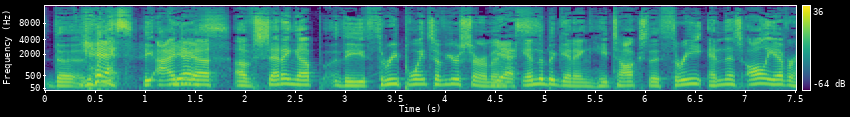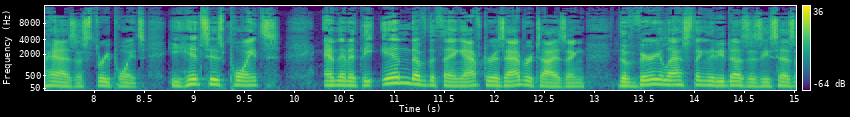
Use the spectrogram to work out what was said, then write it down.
the Yes. the, the idea Yes. of setting up the three points of your sermon Yes. in the beginning, he talks the three, and that's all he ever has is three points. He hits his points, and then at the end of the thing, after his advertising, the very last thing that he does is he says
